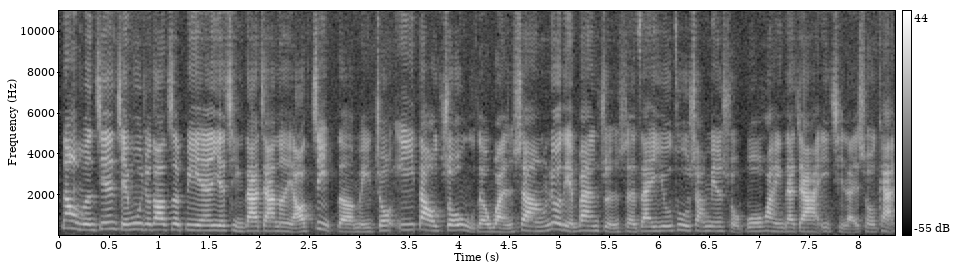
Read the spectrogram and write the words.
那我们今天节目就到这边，也请大家呢也要记得每周一到周五的晚上六点半准时在 YouTube 上面首播，欢迎大家一起来收看。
